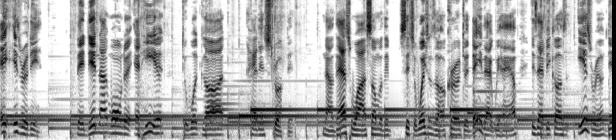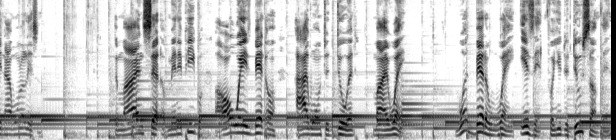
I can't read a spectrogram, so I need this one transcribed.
Israel did. They did not want to adhere to what God had instructed. Now that's why some of the situations are occurring today that we have is that because Israel did not want to listen. The mindset of many people are always bent on I want to do it my way. What better way is it for you to do something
